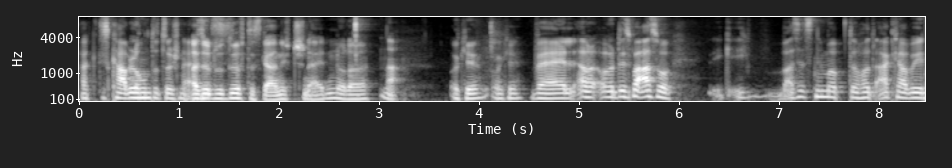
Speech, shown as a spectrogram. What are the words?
das Kabel runterzuschneiden. Also du dürftest gar nicht schneiden, oder? Nein. Okay, okay. Weil, aber, aber das war auch so, ich, ich, weiß jetzt nicht mehr, ob da hat auch, glaube ich,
